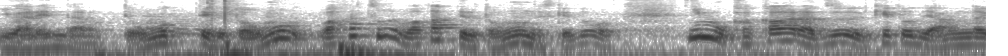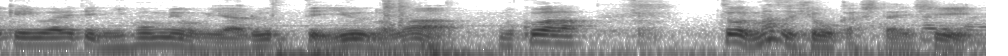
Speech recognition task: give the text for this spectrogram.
言われるんだろうって思ってると思う分かっ分かってると思うんですけどにもかかわらずケトであんだけ言われて2本目をやるっていうのは僕はすごいまず評価したいし、はいはい。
